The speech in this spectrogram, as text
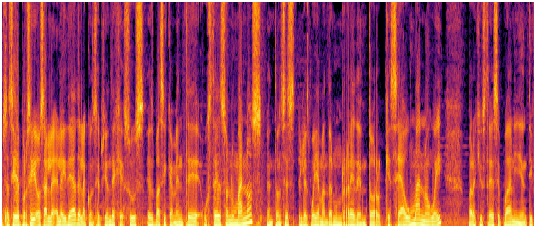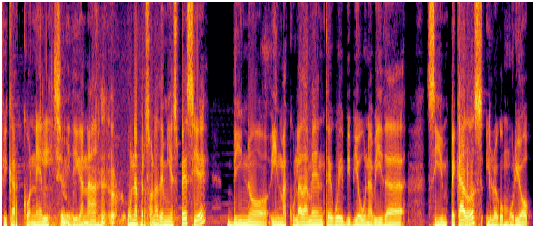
O sea, sí, de por sí, o sea, la, idea de la concepción de Jesús es básicamente, ustedes son humanos, entonces les voy a mandar un redentor que sea humano, güey, para que ustedes se puedan identificar con él y digan, ah, una persona de mi especie vino inmaculadamente, güey, vivió una vida sin pecados y luego murió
